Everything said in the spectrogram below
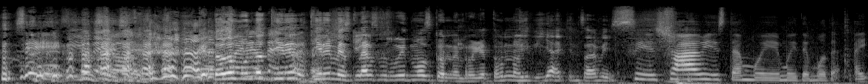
Sí, sí, Que todo el mundo quiere, quiere mezclar sus ritmos con el reggaetón hoy día, quién sabe. Sí, el Shabi está muy, muy de moda. Ay,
